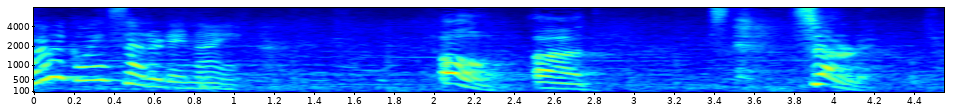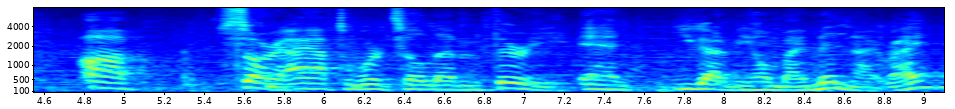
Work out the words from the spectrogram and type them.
where are we going Saturday night? Oh, uh, Saturday. Uh, sorry, I have to work till 11:30, and you got to be home by midnight, right?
